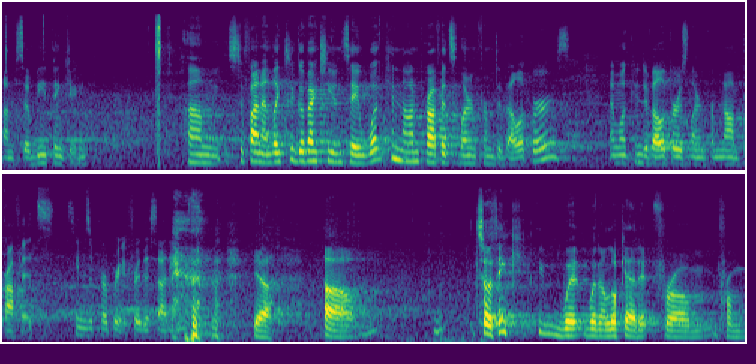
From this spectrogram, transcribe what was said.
Um, so be thinking. Um, Stefan, I'd like to go back to you and say, what can nonprofits learn from developers, and what can developers learn from nonprofits? Seems appropriate for this audience. Yeah. Um, so I think when, when I look at it from, from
